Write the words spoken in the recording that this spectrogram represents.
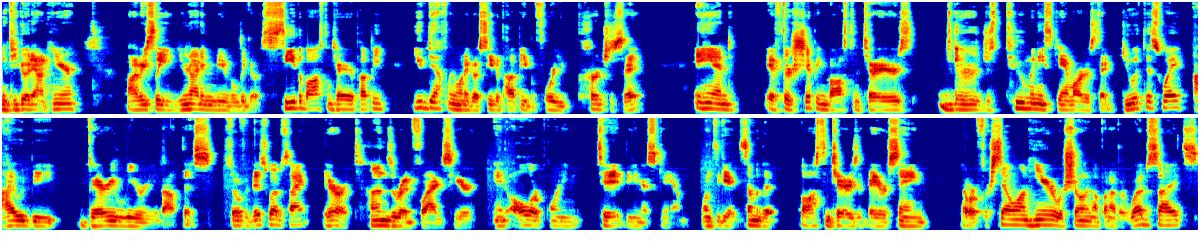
If you go down here, obviously you're not even able to go see the Boston Terrier puppy. You definitely want to go see the puppy before you purchase it. And if they're shipping Boston Terriers, there are just too many scam artists that do it this way. I would be very leery about this. So for this website, there are tons of red flags here, and all are pointing to it being a scam. Once again, some of the Boston Terriers that they are saying that were for sale on here were showing up on other websites.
